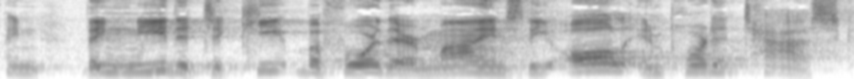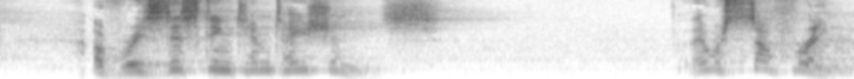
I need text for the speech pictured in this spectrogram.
They, needed to keep before their minds the all important task of resisting temptations. They were suffering.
